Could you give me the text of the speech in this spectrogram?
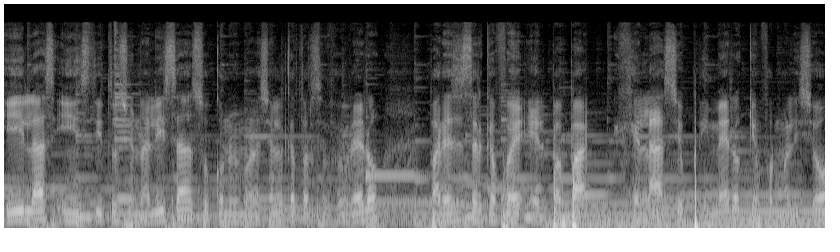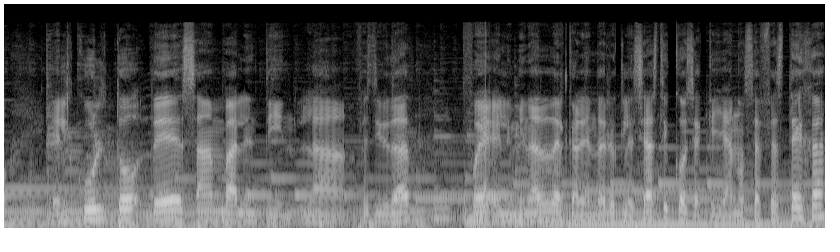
y las institucionaliza. Su conmemoración el 14 de febrero parece ser que fue el Papa Gelasio I quien formalizó el culto de San Valentín. La festividad fue eliminada del calendario eclesiástico, o sea que ya no se festeja.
